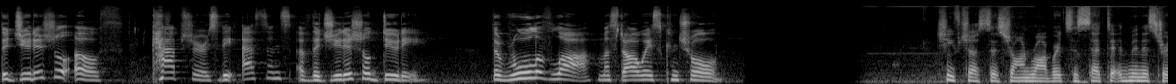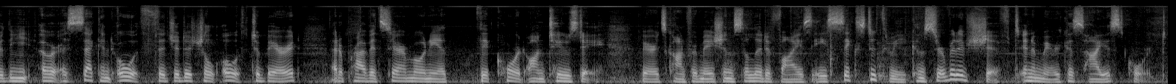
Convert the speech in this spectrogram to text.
The judicial oath captures the essence of the judicial duty. The rule of law must always control. Chief Justice John Roberts is set to administer the or a second oath, the judicial oath, to Barrett at a private ceremony at the court on Tuesday. Barrett's confirmation solidifies a 6 to 3 conservative shift in America's highest court.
